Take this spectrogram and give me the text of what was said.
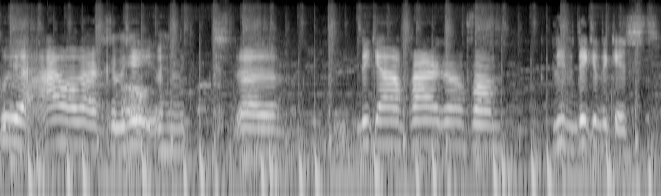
goede aan Uh, dit aanvragen van Lieve dikke de Kist.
